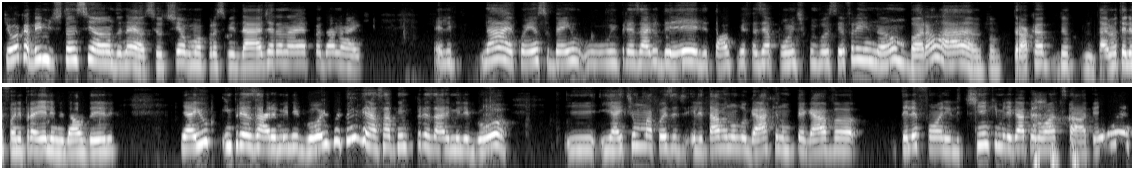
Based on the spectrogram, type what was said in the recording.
que eu acabei me distanciando, né? Se eu tinha alguma proximidade, era na época da Nike. Ele, ah, eu conheço bem o, o empresário dele e tal, queria fazer a ponte com você. Eu falei, não, bora lá, troca, dá meu telefone para ele, me dá o dele. E aí o empresário me ligou, e foi tão engraçado, que o empresário me ligou, e, e aí tinha uma coisa, de, ele estava num lugar que não pegava telefone, ele tinha que me ligar pelo WhatsApp. Aí,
